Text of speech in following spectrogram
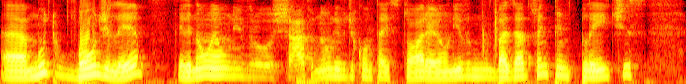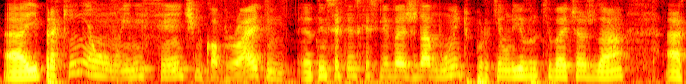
é, muito bom de ler. Ele não é um livro chato, não é um livro de contar história, é um livro baseado só em templates. Uh, e para quem é um iniciante em copywriting, eu tenho certeza que esse livro vai ajudar muito, porque é um livro que vai te ajudar a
